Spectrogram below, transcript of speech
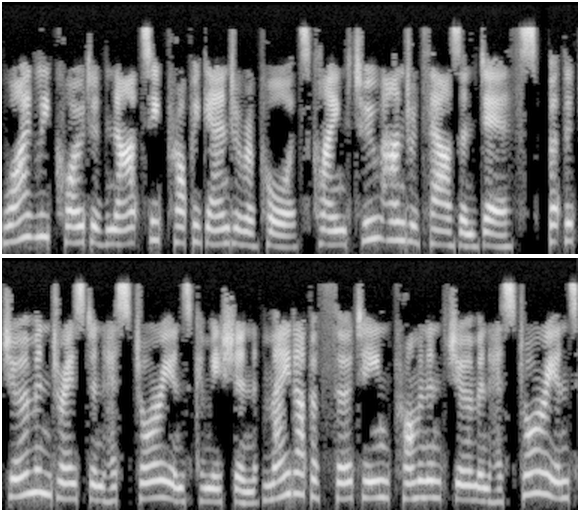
Widely quoted Nazi propaganda reports claimed 200,000 deaths, but the German Dresden Historians Commission, made up of 13 prominent German historians,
